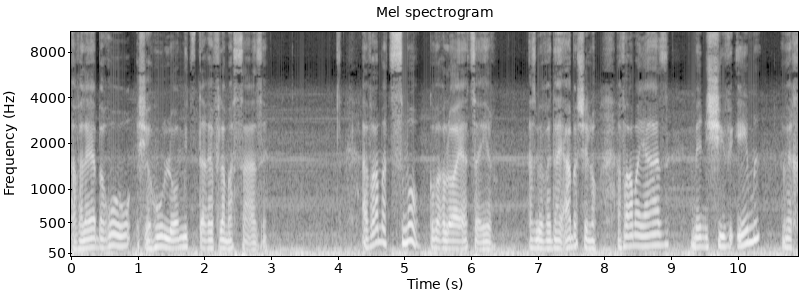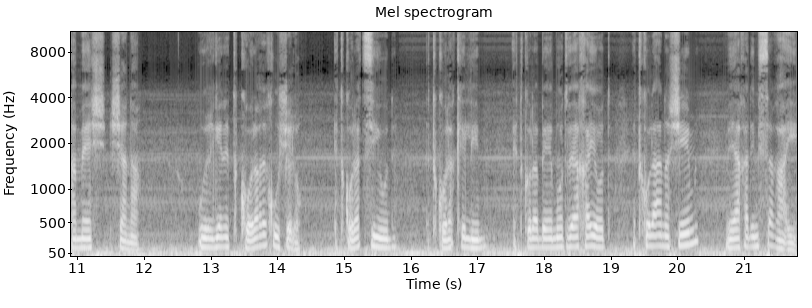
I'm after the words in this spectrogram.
אבל היה ברור שהוא לא מצטרף למסע הזה. אברהם עצמו כבר לא היה צעיר, אז בוודאי אבא שלו. אברהם היה אז בן 75 שנה. הוא ארגן את כל הרכוש שלו, את כל הציוד, את כל הכלים, את כל הבהמות והחיות, את כל האנשים, ויחד עם שרי,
